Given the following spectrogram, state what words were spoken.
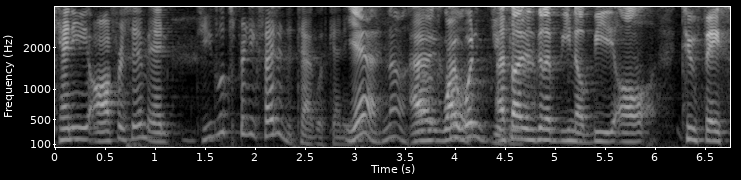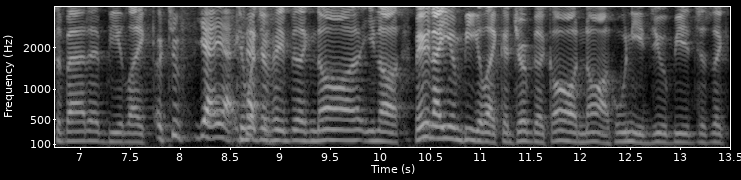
Kenny offers him, and he looks pretty excited to tag with Kenny. Yeah, no. I- that was why cool. wouldn't you I thought he was gonna, be, you know, be all two faced about it, be like Or too, yeah, yeah, too much of exactly. it, be like, no, you know, maybe not even be like a jerk, be like, oh no, who needs you? Be just like,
